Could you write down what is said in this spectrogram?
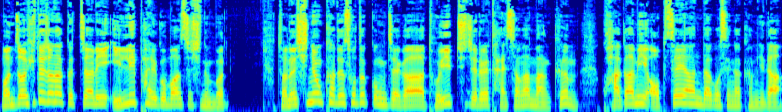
먼저 휴대전화 끝자리 1289번 쓰시는 분. 저는 신용카드 소득공제가 도입 취지를 달성한 만큼 과감히 없애야 한다고 생각합니다.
